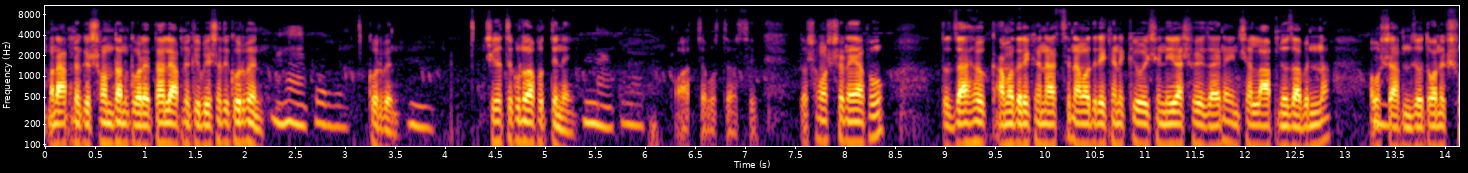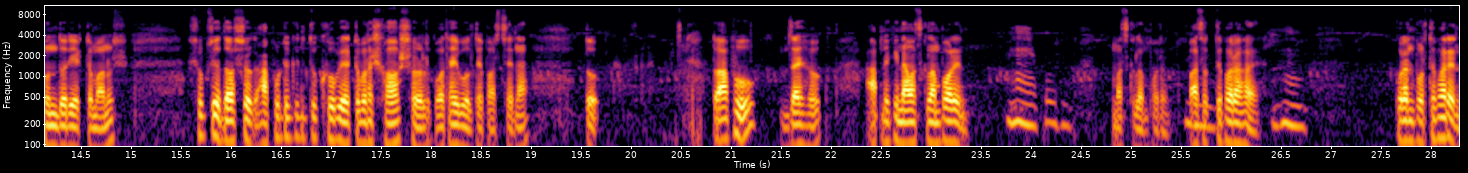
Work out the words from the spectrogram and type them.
মানে আপনাকে সন্তান করে তাহলে আপনি কি বিয়ে শাদি করবেন? হ্যাঁ করব। করবেন? সেক্ষেত্রে কোনো আপত্তি নেই? না আচ্ছা বুঝতে পারছি। তো সমস্যা নেই আপু। তো যাই হোক আমাদের এখানে আসছেন আমাদের এখানে কেউ এসে নিরাশ হয়ে যায় না ইনশাল্লাহ আপনিও যাবেন না। অবশ্যই আপনি যেহেতু অনেক সুন্দরী একটা মানুষ। সবচেয়ে দর্শক আপুটা কিন্তু খুবই একটা মানে সহজ সরল কথাই বলতে পারছে না। তো তো আপু যাই হোক আপনি কি নামাজ কালাম পড়েন? হ্যাঁ নামাজ কালাম পড়েন। পাঁচ পড়া হয়? হ্যাঁ। কোরআন পড়তে পারেন?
